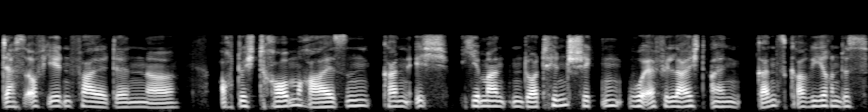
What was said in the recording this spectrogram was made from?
Das auf jeden Fall, denn äh, auch durch Traumreisen kann ich jemanden dorthin schicken, wo er vielleicht ein ganz gravierendes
